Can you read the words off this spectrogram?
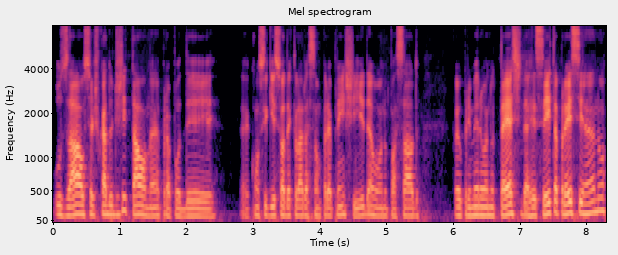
usar o certificado digital, né, para poder é, conseguir sua declaração pré-preenchida. O ano passado foi o primeiro ano teste da Receita. Para esse ano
